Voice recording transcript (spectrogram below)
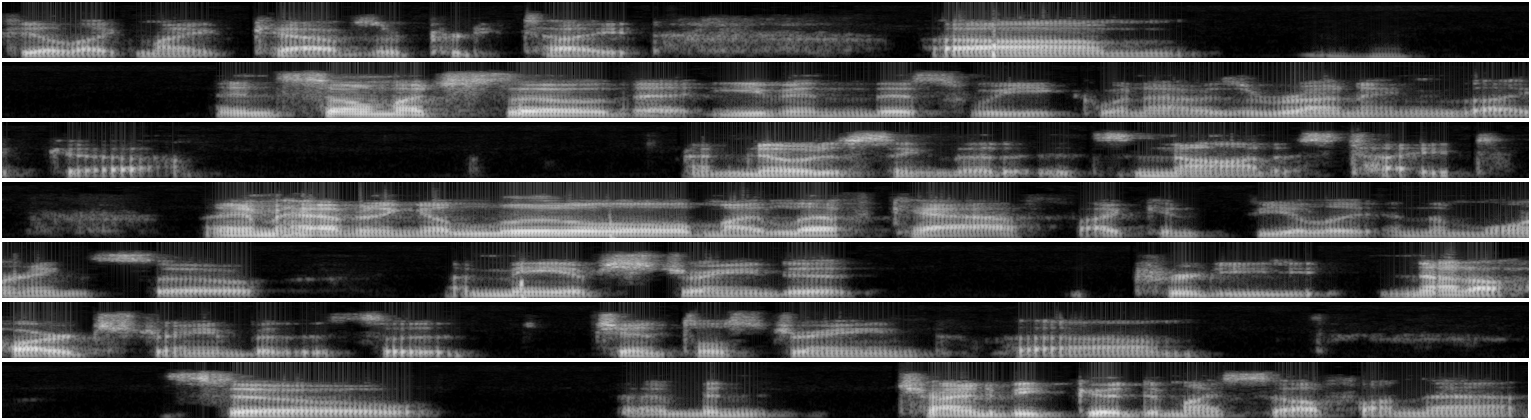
feel like my calves are pretty tight. Um, mm-hmm. And so much so that even this week when I was running, like uh, I'm noticing that it's not as tight. I am having a little my left calf. I can feel it in the morning, so I may have strained it pretty not a hard strain, but it's a gentle strain. Um, so I've been trying to be good to myself on that.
